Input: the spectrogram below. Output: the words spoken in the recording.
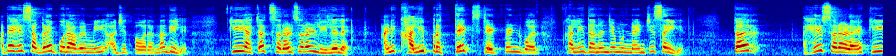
आता हे सगळे पुरावे मी अजित पवारांना दिले की ह्याच्यात सरळ सरळ लिहिलेलं आहे. आणि खाली प्रत्येक स्टेटमेंटवर खाली धनंजय मुंडे यांची सही आहे. तर हे सरळ आहे की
